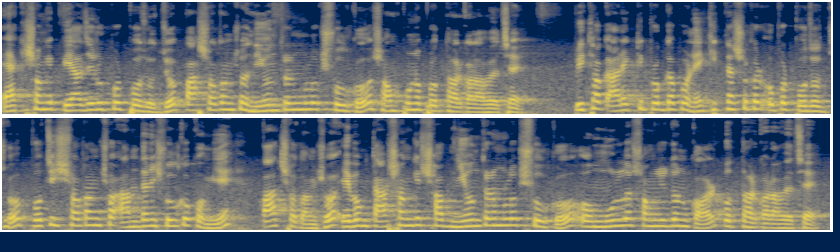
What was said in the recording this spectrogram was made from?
একই সঙ্গে পেঁয়াজের উপর প্রযোজ্য পাঁচ শতাংশ নিয়ন্ত্রণমূলক শুল্ক সম্পূর্ণ প্রত্যাহার করা হয়েছে। পৃথক আরেকটি প্রজ্ঞাপনে কীটনাশকের ওপর প্রযোজ্য পঁচিশ শতাংশ আমদানি শুল্ক কমিয়ে পাঁচ শতাংশ এবং তার সঙ্গে সব নিয়ন্ত্রণমূলক শুল্ক ও মূল্য সংযোজন কর প্রত্যাহার করা হয়েছে।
